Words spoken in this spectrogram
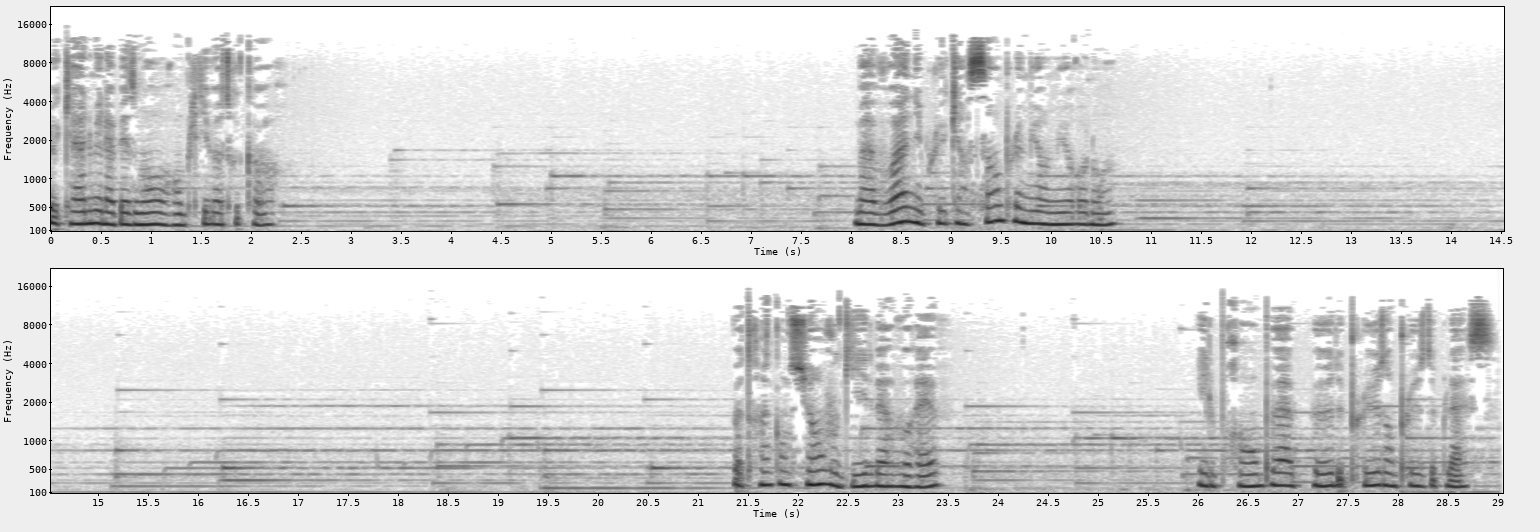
Le calme et l'apaisement ont rempli votre corps. Ma voix n'est plus qu'un simple murmure au loin. Votre inconscient vous guide vers vos rêves. Il prend peu à peu de plus en plus de place.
